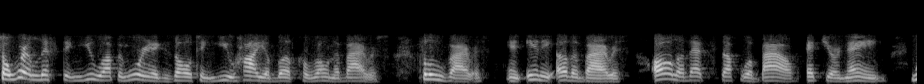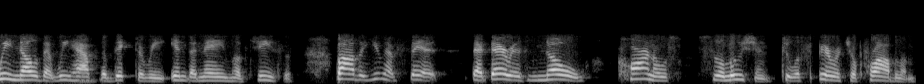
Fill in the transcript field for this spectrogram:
So we're lifting you up and we're exalting you high above coronavirus, flu virus, and any other virus. All of that stuff will bow at your name. We know that we have the victory in the name of Jesus. Father, you have said that there is no carnal solution to a spiritual problem.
